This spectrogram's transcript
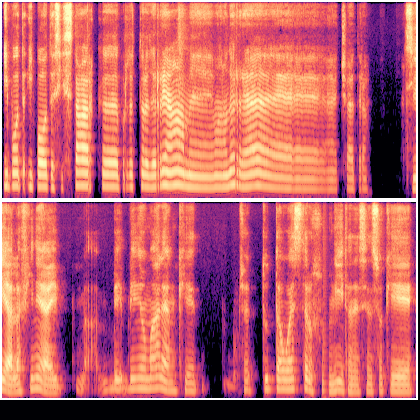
ipote- ipotesi Stark, eh, protettore del reame, mano del re, eccetera. Sì, alla fine hai bene o male anche cioè, tutta Westeros unita, nel senso che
